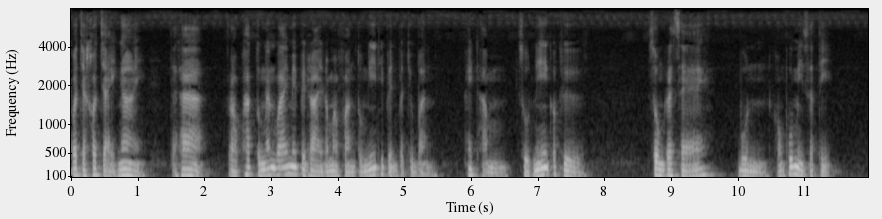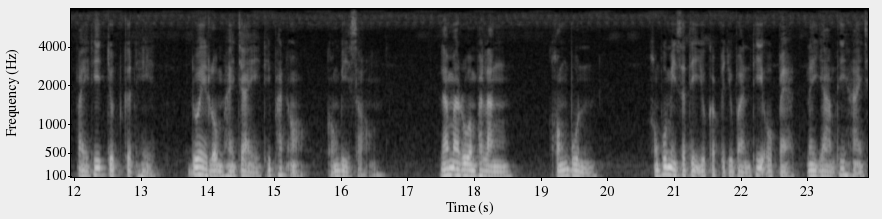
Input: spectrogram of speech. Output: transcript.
ก็จะเข้าใจง่าย แต่ถ้าเราพักตรงนั้นไว้ไม่เป็นไร เรามาฟังตรงนี้ที่เป็นปัจจุบัน ให้ทำสูตรนี้ก็คือ ส่งกระแสบุญของผู้มีสติ ไปที่จุดเกิดเหตุ ด้วยลมหายใจที่พัดออกของ B2 แล้วมารวมพลังของบุญ ของผู้มีสติอยู่กับปัจจุบันที่ O8 ในยามที่หายใจ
